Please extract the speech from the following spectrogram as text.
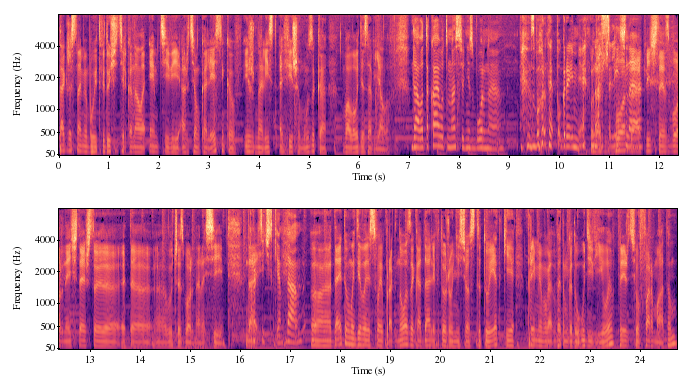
Также с нами будет ведущий телеканала MTV Артем Колесников и журналист афиши «Музыка» Володя Завьялов. Да, вот такая вот у нас сегодня сборная сборная по Грэмми. У нас сборная, личная. отличная сборная. Я считаю, что это э, лучшая сборная России. Да. Практически, да. Э, до этого мы делали свои прогнозы, гадали, кто же унесет статуэтки. Премия в этом году удивила, прежде всего форматом,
